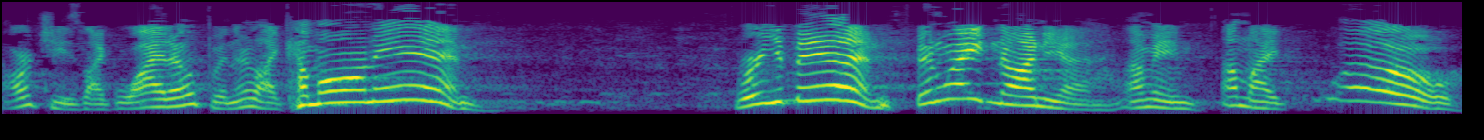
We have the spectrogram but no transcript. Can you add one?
Archie's like wide open. They're like, "Come on in. Where you been? Been waiting on you." I mean, I'm like, "Whoa,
